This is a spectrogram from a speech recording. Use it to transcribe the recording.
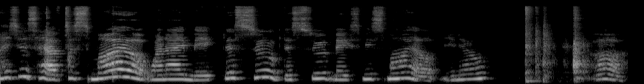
I just have to smile when I make this soup. This soup makes me smile, you know? Ah.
